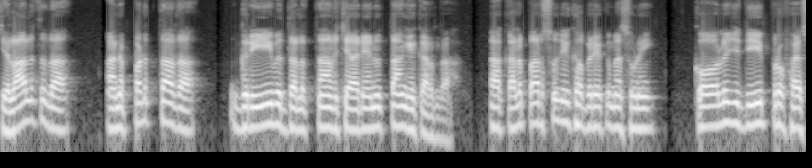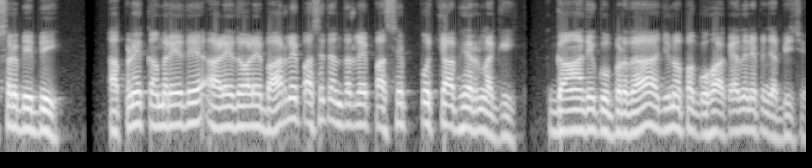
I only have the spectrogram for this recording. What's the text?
ਜਲਾਲਤ ਦਾ, ਅਨਪੜ੍ਹਤਾ ਦਾ, ਗਰੀਬ ਦਲਤਾਂ ਵਿਚਾਰਿਆਂ ਨੂੰ ਤੰਗ ਕਰਨ ਦਾ। ਆ ਕੱਲ ਪਰਸੋਂ ਦੀ ਖਬਰ ਇੱਕ ਮੈਂ ਸੁਣੀ। ਕਾਲਜ ਦੀ ਪ੍ਰੋਫੈਸਰ ਬੀਬੀ ਆਪਣੇ ਕਮਰੇ ਦੇ ਆਲੇ ਦੁਆਲੇ ਬਾਹਰਲੇ ਪਾਸੇ ਤੇ ਅੰਦਰਲੇ ਪਾਸੇ ਪੋਚਾ ਫੇਰਨ ਲੱਗੀ। ਗਾਂ ਦੇ ਗੋਬਰ ਦਾ, ਜਿਹਨੂੰ ਆਪਾਂ ਗੋਹਾ ਕਹਿੰਦੇ ਨੇ ਪੰਜਾਬੀ 'ਚ।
